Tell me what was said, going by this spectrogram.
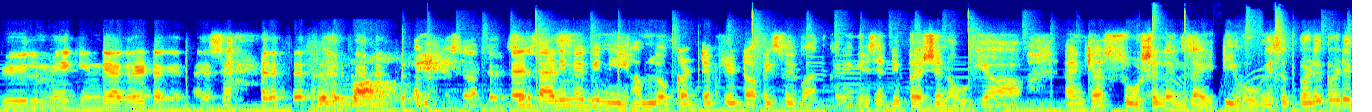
we will make India great again ऐसे। सिर्फ़ एनीमे भी नहीं हम लोग कंटेम्प्रेरी टॉपिक्स पे बात करेंगे जैसे डिप्रेशन हो गया एंड क्या सोशल एंजाइटी हो गई सब बड़े बड़े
